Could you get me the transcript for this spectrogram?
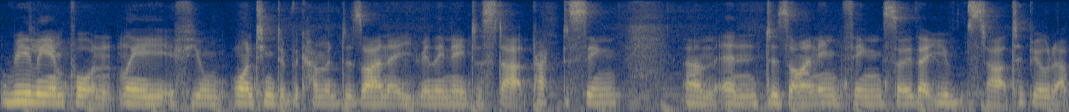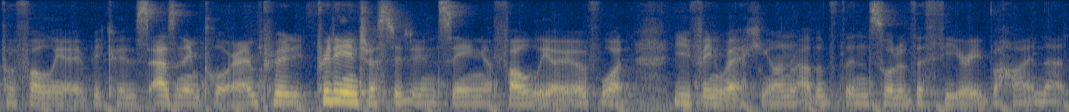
really importantly, if you're wanting to become a designer, you really need to start practicing um, and designing things so that you start to build up a folio because as an employer, I'm pretty, pretty interested in seeing a folio of what you've been working on rather than sort of the theory behind that.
